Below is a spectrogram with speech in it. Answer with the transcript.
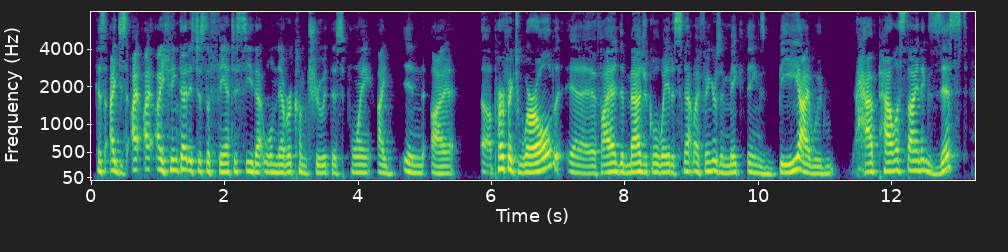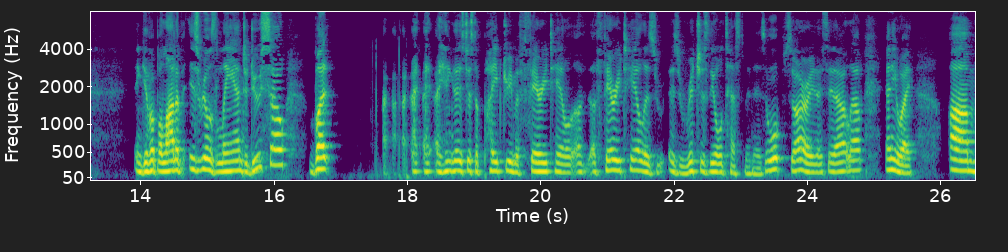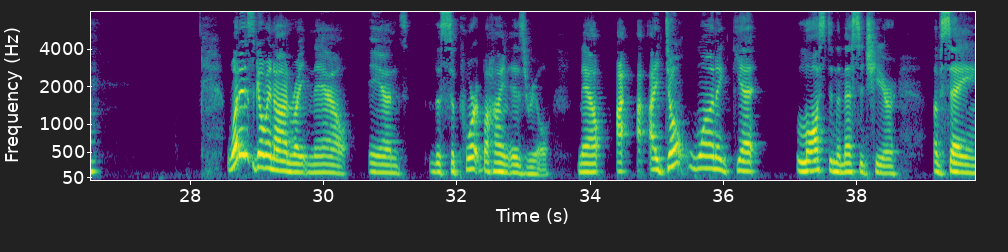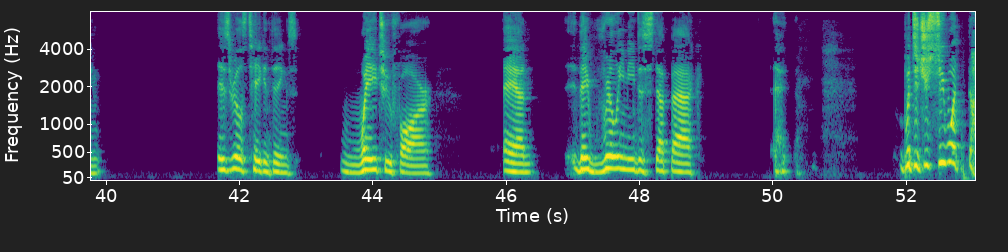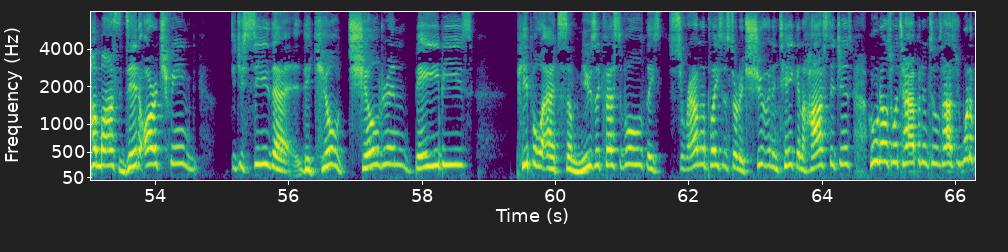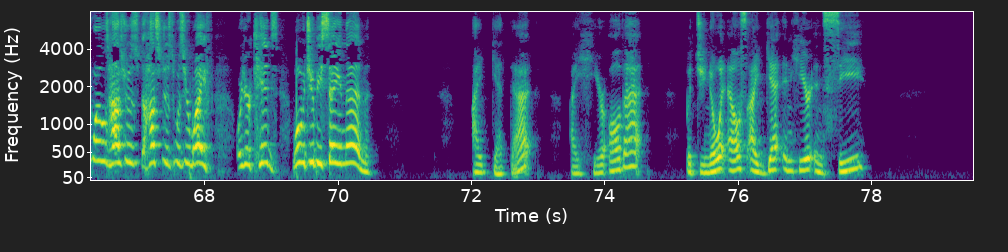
because I just I, I think that it's just a fantasy that will never come true at this point. I in I a perfect world, if I had the magical way to snap my fingers and make things be, I would have Palestine exist and give up a lot of Israel's land to do so. But I, I, I think that's just a pipe dream, a fairy tale, a, a, fairy tale as as rich as the Old Testament is. Oops, sorry, did I say that out loud? Anyway, um, what is going on right now and the support behind Israel? Now, I, I don't want to get lost in the message here of saying Israel's taken things way too far and they really need to step back. But did you see what Hamas did, Archfiend? Did you see that they killed children, babies, people at some music festival? They surrounded the place and started shooting and taking hostages. Who knows what's happening to those hostages? What if one of those hostages, hostages was your wife or your kids? What would you be saying then? I get that. I hear all that. But do you know what else I get and hear and see?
